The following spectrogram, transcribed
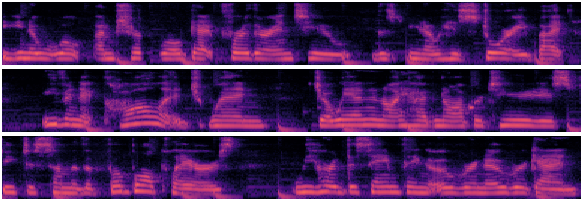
you know, we'll, I'm sure we'll get further into this, you know, his story, but even at college, when Joanne and I had an opportunity to speak to some of the football players, we heard the same thing over and over again.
